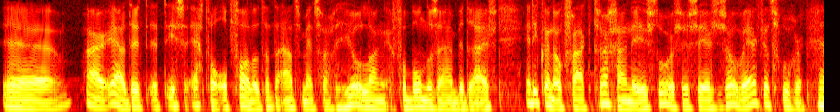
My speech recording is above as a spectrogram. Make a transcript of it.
Eh, maar ja, dit, het is echt wel opvallend dat een aantal mensen heel lang verbonden zijn aan het bedrijf. En die kunnen ook vaak teruggaan in de historische. Serge, zo werkt het vroeger. Ja.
